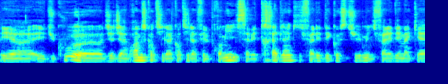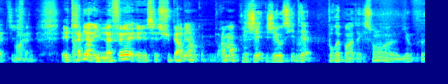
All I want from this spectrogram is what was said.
Et, euh, et du coup, euh, J.J. Abrams, quand il, a, quand il a fait le premier, il savait très bien qu'il fallait des costumes, il fallait des maquettes. Il Ouais. fallait... Et très bien, il l'a fait et c'est super bien, quoi, vraiment. Mais j'ai aussi été, pour répondre à ta question, euh, euh,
